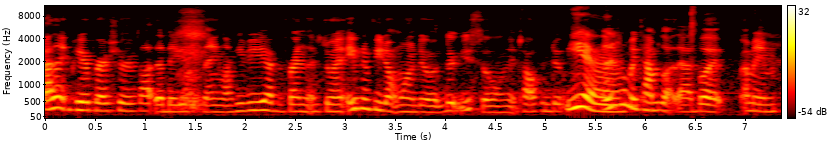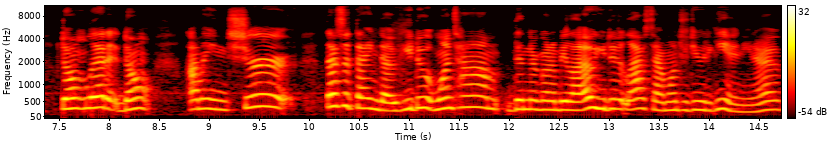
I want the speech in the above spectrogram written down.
I think peer pressure is like the biggest thing. Like if you have a friend that's doing it, even if you don't want to do it, you're still on it talking to it. Yeah. There's gonna be times like that, but I mean, Don't let it. Don't. I mean, sure. That's the thing, though. If you do it one time, then they're gonna be like, "Oh, you did it last time. Why don't you do it again?" You know.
